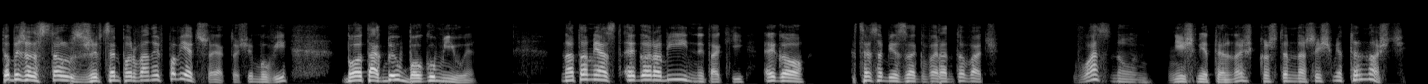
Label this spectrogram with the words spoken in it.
to by został z żywcem porwany w powietrze, jak to się mówi, bo tak był Bogu miły. Natomiast ego robi inny taki. Ego chce sobie zagwarantować własną nieśmiertelność kosztem naszej śmiertelności.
